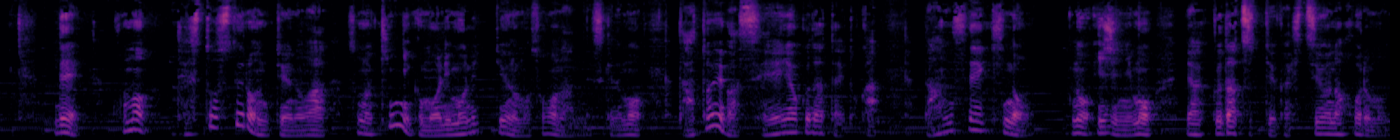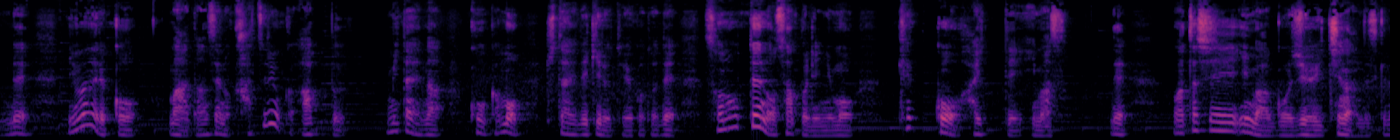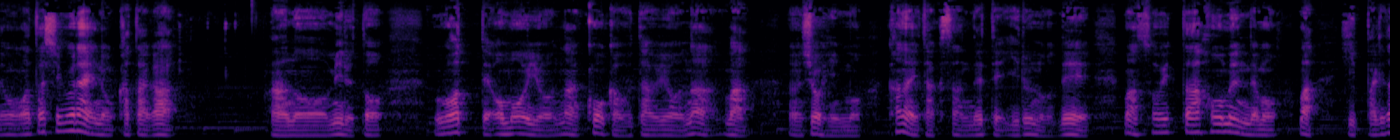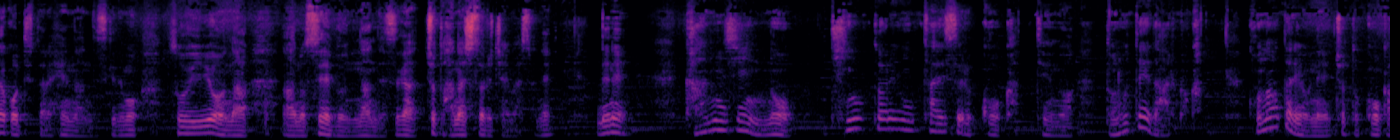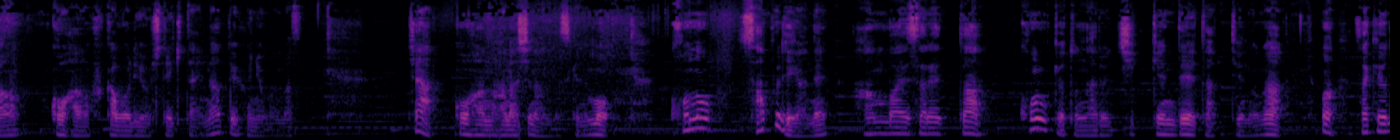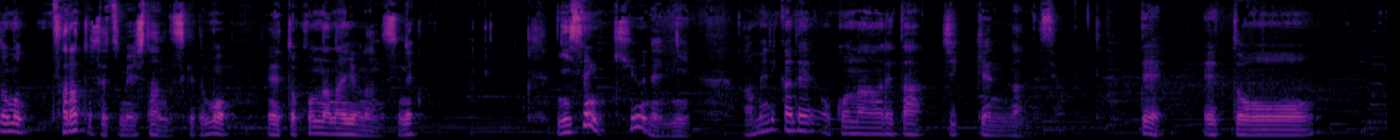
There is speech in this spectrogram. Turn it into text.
でこのテストステロンっていうのはその筋肉もりもりっていうのもそうなんですけども例えば性欲だったりとか男性機能の維持にも役立つっていうか必要なホルモンでいわゆるこうまあ男性の活力アップみたいな効果も期待できるということでその手のサプリにも結構入っています。で私今51なんですけども私ぐらいの方があの見るとうおって思うような効果を歌うような、まあ、商品もかなりたくさん出ているので、まあそういった方面でも、まあ引っ張りだこって言ったら変なんですけども、そういうようなあの成分なんですが、ちょっと話それちゃいましたね。でね、肝心の筋トレに対する効果っていうのはどの程度あるのか。この辺りをね、ちょっと後半、後半深掘りをしていきたいなというふうに思います。じゃあ後半の話なんですけども、このサプリがね、販売された根拠となる実験データっていうのが、まあ、先ほどもさらっと説明したんですけども、えっと、こんな内容なんですよね。2009年にアメリカで行われた実験なんですよ。で、えっと、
